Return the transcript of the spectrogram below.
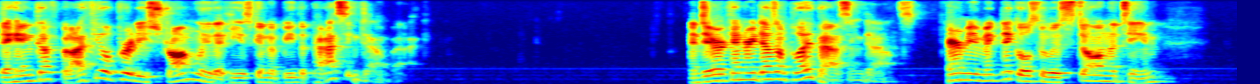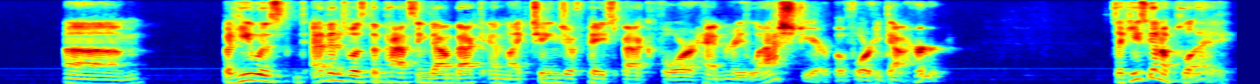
the handcuff, but I feel pretty strongly that he's going to be the passing down back. And Derrick Henry doesn't play passing downs. Jeremy McNichols, who is still on the team, um, but he was Evans was the passing down back and like change of pace back for Henry last year before he got hurt. It's like he's going to play.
